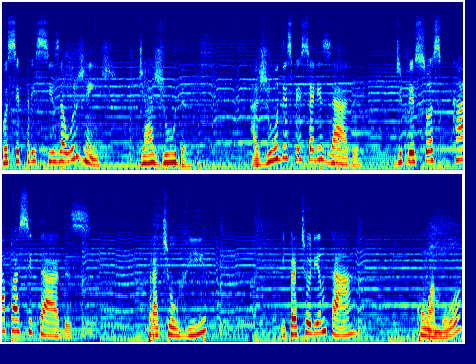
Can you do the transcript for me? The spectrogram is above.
Você precisa urgente de ajuda. Ajuda especializada, de pessoas capacitadas para te ouvir e para te orientar com amor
